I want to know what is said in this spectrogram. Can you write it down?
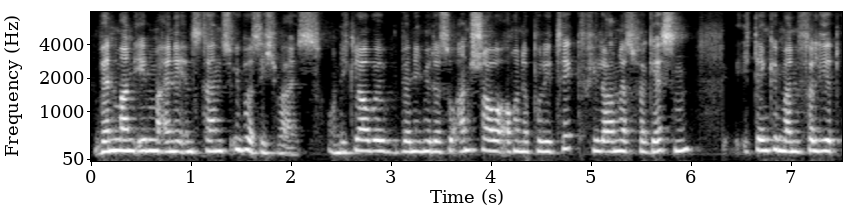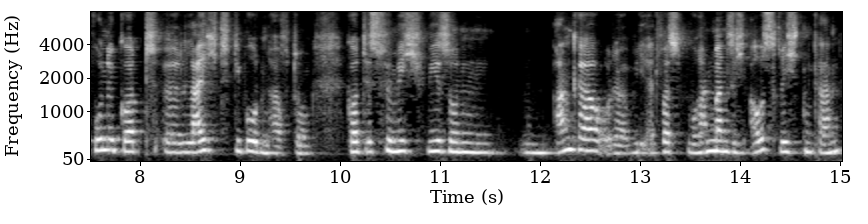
wenn man eben eine Instanz über sich weiß. Und ich glaube, wenn ich mir das so anschaue, auch in der Politik, viele haben das vergessen. Ich denke, man verliert ohne Gott äh, leicht die Bodenhaftung. Gott ist für mich wie so ein Anker oder wie etwas, woran man sich ausrichten kann,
